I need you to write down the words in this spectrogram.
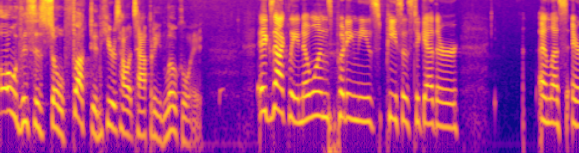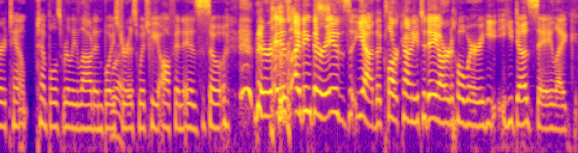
oh this is so fucked and here's how it's happening locally. Exactly. No one's putting these pieces together unless Eric Tem- Temple is really loud and boisterous, which he often is. So there is, I think there is, yeah, the Clark County Today article where he, he does say, like,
